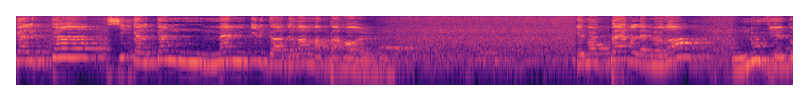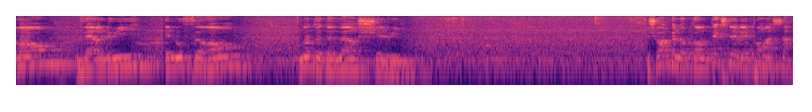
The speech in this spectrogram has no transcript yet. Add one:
Quelqu'un, si quelqu'un m'aime, il gardera ma parole. Et mon Père l'aimera, nous viendrons vers lui et nous ferons notre demeure chez lui. Je crois que le contexte répond à ça.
